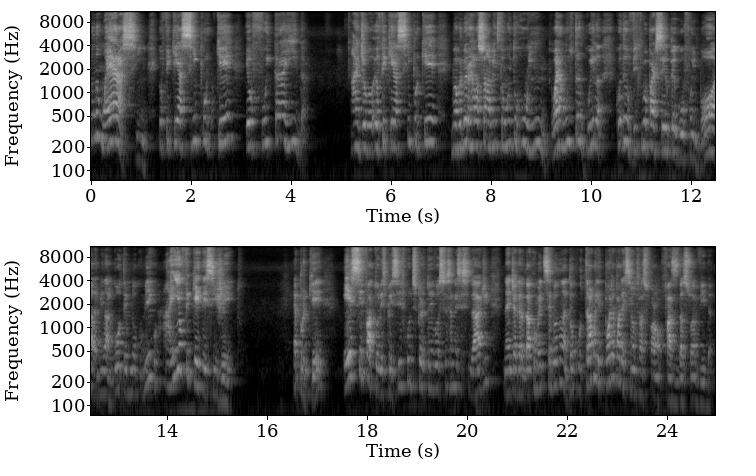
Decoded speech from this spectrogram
eu não era assim. Eu fiquei assim porque eu fui traída. Ai, Diogo, eu fiquei assim porque meu primeiro relacionamento foi muito ruim. Eu era muito tranquila. Quando eu vi que meu parceiro pegou, foi embora, me largou, terminou comigo, aí eu fiquei desse jeito. É porque esse fator específico despertou em você essa necessidade né, de agradar com medo de ser abandonado. Então, o trauma ele pode aparecer em outras fases da sua vida.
